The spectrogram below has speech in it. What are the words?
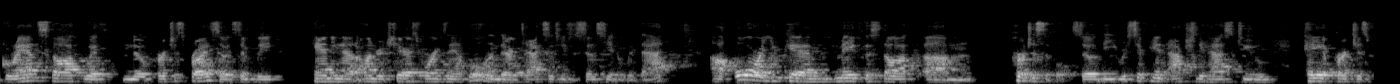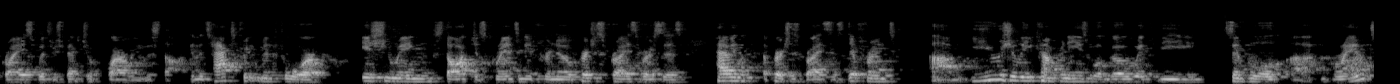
grant stock with no purchase price, so it's simply handing out 100 shares, for example, and there are tax issues associated with that, uh, or you can make the stock um, purchasable. So the recipient actually has to pay a purchase price with respect to acquiring the stock. And the tax treatment for issuing stock, just granting it for no purchase price versus having a purchase price is different. Um, usually companies will go with the simple uh, grant.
